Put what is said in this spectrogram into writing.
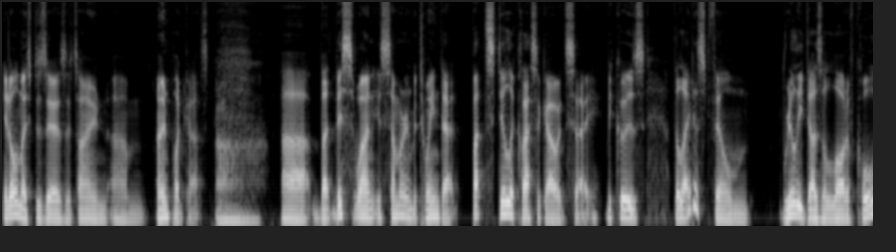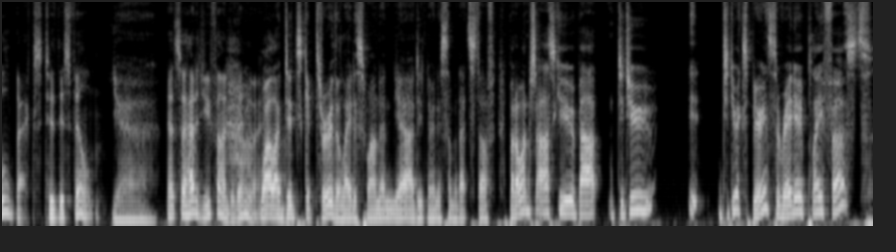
It almost deserves its own um, own podcast. Ah. Uh, but this one is somewhere in between that, but still a classic, I would say, because the latest film really does a lot of callbacks to this film. yeah. And so, how did you find it anyway? Well, I did skip through the latest one, and yeah, I did notice some of that stuff. But I wanted to ask you about: did you did you experience the radio play first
